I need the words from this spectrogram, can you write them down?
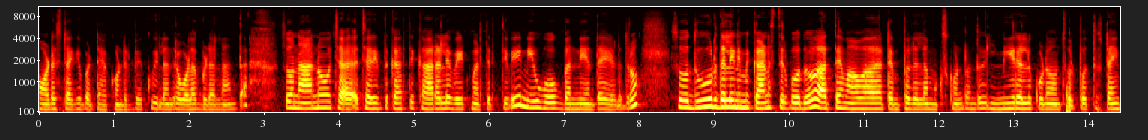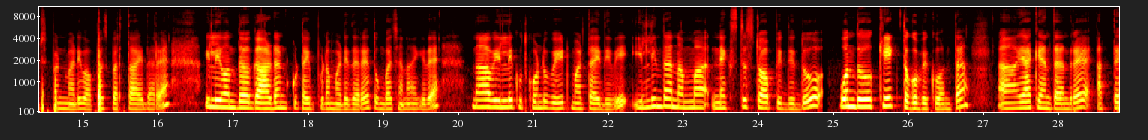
ಮಾಡೆಸ್ಟಾಗಿ ಬಟ್ಟೆ ಹಾಕ್ಕೊಂಡಿರಬೇಕು, ಇಲ್ಲಾಂದರೆ ಒಳಗೆ ಬಿಡಲ್ಲ ಅಂತ. ಸೊ ನಾನು ಚ, ಚರಿತ್ ಕಾರ್ತಿಕ್ ಕಾರಲ್ಲೇ ವೆಯ್ಟ್ ಮಾಡ್ತಿರ್ತೀವಿ, ನೀವು ಹೋಗಿ ಬನ್ನಿ ಅಂತ ಹೇಳಿದ್ರು. ಸೊ ದೂರದಲ್ಲಿ ನಿಮಗೆ ಕಾಣಿಸ್ತಿರ್ಬೋದು, ಅತ್ತೆ, ಮಾವ ಟೆಂಪಲ್ ಎಲ್ಲ ಮುಗಿಸ್ಕೊಂಡು ಬಂದು, ಇಲ್ಲಿ ನೀರಲ್ಲೂ ಕೂಡ ಒಂದು ಸ್ವಲ್ಪ ಹೊತ್ತು ಟೈಮ್ ಸ್ಪೆಂಡ್ ಮಾಡಿ ವಾಪಸ್ ಬರ್ತಾ ಇದ್ದಾರೆ ಇಲ್ಲಿ ಒಂದು ಗಾರ್ಡನ್ ಟೈಪ್ ಕೂಡ ಮಾಡಿದ್ದಾರೆ ತುಂಬ ಚೆನ್ನಾಗಿದೆ. ನಾವು ಇಲ್ಲಿ ಕುತ್ಕೊಂಡು ವೆಯ್ಟ್ ಮಾಡ್ತಾ ಇದ್ದೀವಿ ಇಲ್ಲಿಂದ ನಮ್ಮ ನೆಕ್ಸ್ಟ್ ಸ್ಟಾಪ್ ಇದ್ದಿದ್ದು ಒಂದು ಕೇಕ್ ತಗೋಬೇಕು ಅಂತ. ಯಾಕೆ ಅಂತ ಅಂದರೆ ಅತ್ತೆ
